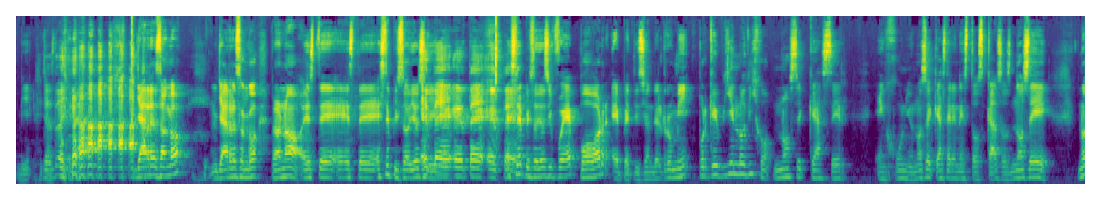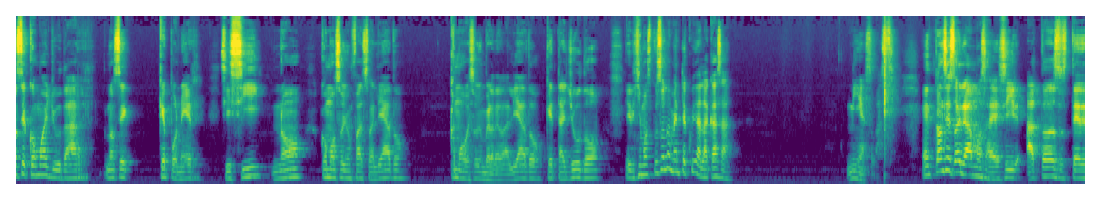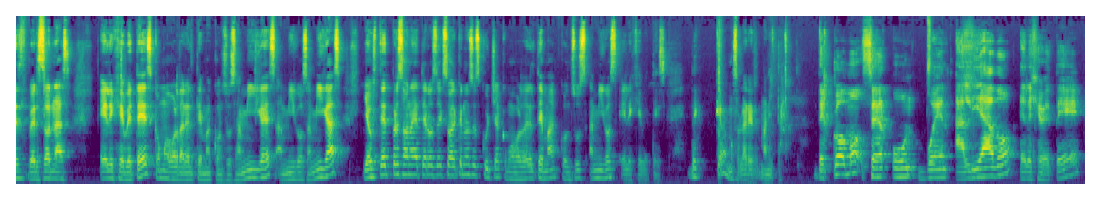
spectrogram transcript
Bien. Ya, ya, ya rezongó. Ya rezongó. Pero no, este, este, este episodio sí. Este, este, este. Este episodio sí fue por eh, petición del Rumi. Porque bien lo dijo. No sé qué hacer en junio. No sé qué hacer en estos casos. No sé. No sé cómo ayudar. No sé qué poner. Si sí, no. Cómo soy un falso aliado. Cómo soy un verdadero aliado. ¿Qué te ayudo? Y dijimos, pues solamente cuida la casa. Ni eso vas. Entonces hoy le vamos a decir a todos ustedes, personas LGBTs, cómo abordar el tema con sus amigas, amigos, amigas. Y a usted, persona heterosexual que nos escucha, cómo abordar el tema con sus amigos LGBTs. ¿De qué vamos a hablar, hermanita? De cómo ser un buen aliado LGBT.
